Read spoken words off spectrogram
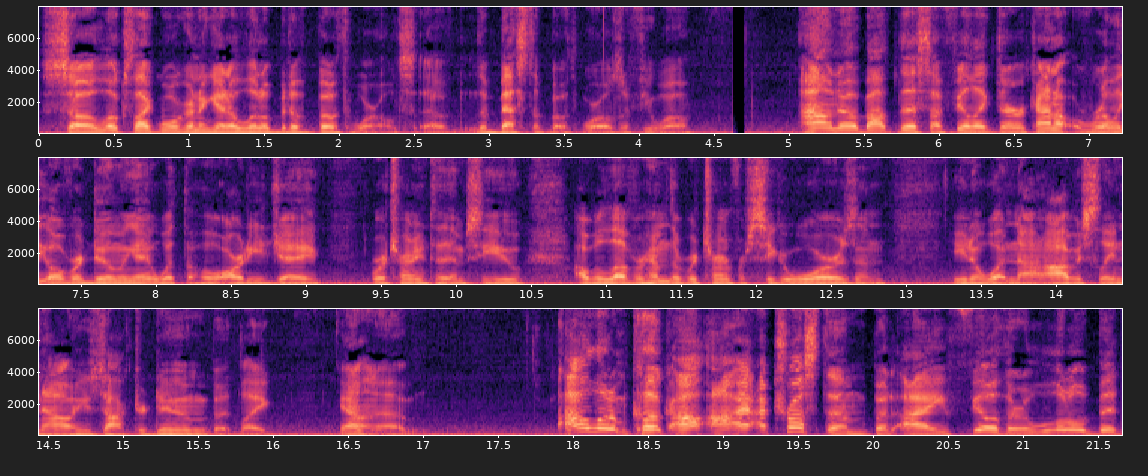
So it looks like we're going to get a little bit of both worlds, uh, the best of both worlds, if you will. I don't know about this. I feel like they're kind of really overdoing it with the whole RDJ returning to the MCU. I would love for him to return for Secret Wars and you know whatnot. Obviously now he's Doctor Doom, but like I don't know. I'll let them cook. I'll, I I trust them, but I feel they're a little bit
